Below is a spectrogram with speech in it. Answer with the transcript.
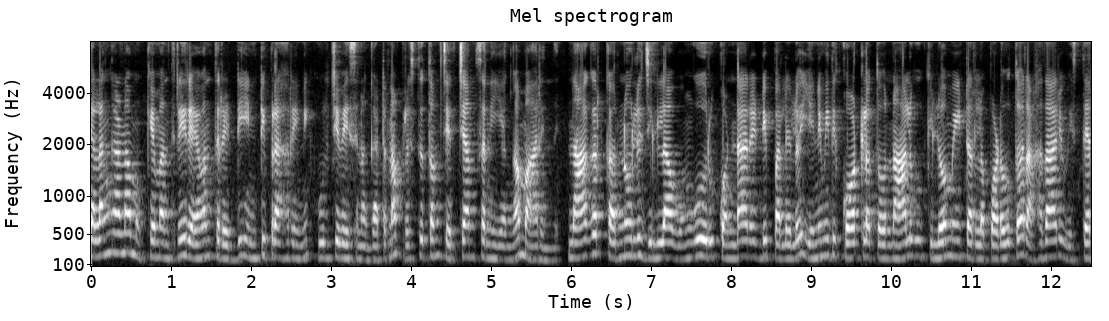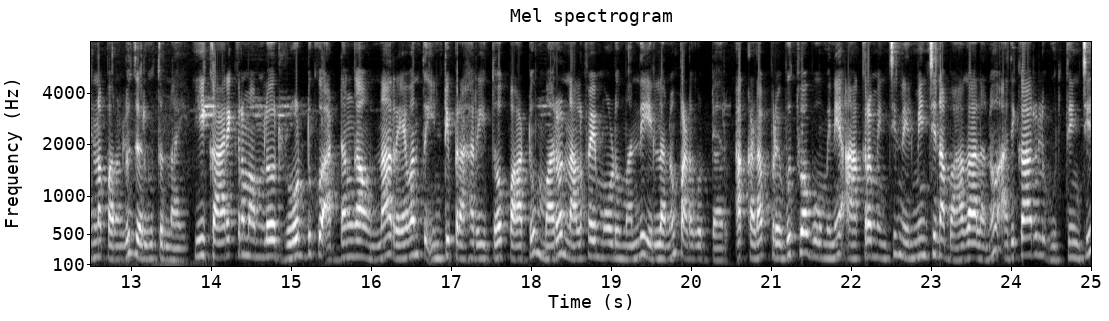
తెలంగాణ ముఖ్యమంత్రి రేవంత్ రెడ్డి ఇంటి ప్రహరీని కూల్చివేసిన ఘటన ప్రస్తుతం చర్చాంశనీయంగా మారింది. నాగర్ కర్నూలు జిల్లా ఒంగూరు కొండారెడ్డిపల్లెలో ఎనిమిది కోట్లతో నాలుగు కిలోమీటర్ల పొడవుతో రహదారి విస్తరణ పనులు జరుగుతున్నాయి. ఈ కార్యక్రమంలో రోడ్డుకు అడ్డంగా ఉన్న రేవంత్ ఇంటి ప్రహరీతో పాటు మరో నలభై మూడు మంది ఇళ్ళను పడగొట్టారు. అక్కడ ప్రభుత్వ భూమిని ఆక్రమించి నిర్మించిన భాగాలను అధికారులు గుర్తించి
